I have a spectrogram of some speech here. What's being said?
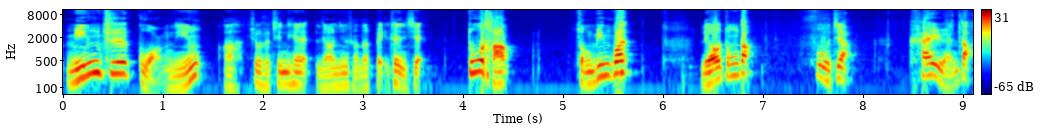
明之广宁啊，就是今天辽宁省的北镇县都堂总兵官、辽东道副将、开元道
